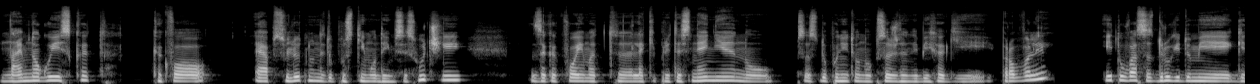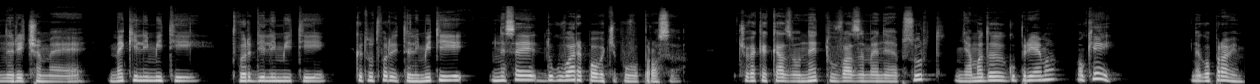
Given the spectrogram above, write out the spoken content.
най-много искат, какво е абсолютно недопустимо да им се случи, за какво имат леки притеснения, но с допълнително обсъждане биха ги пробвали. И това с други думи ги наричаме меки лимити, твърди лимити, като твърдите лимити не се договаря повече по въпроса. Човек е казал, не, това за мен е абсурд, няма да го приема, окей, не го правим.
